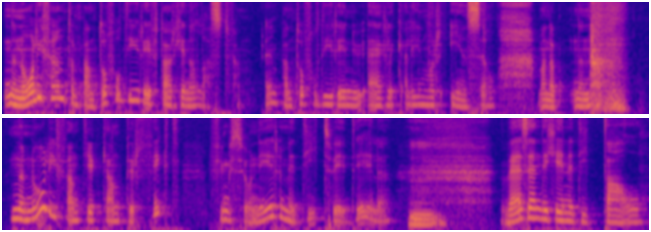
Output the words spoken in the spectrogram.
Een olifant, een pantoffeldier, heeft daar geen last van. Een pantoffeldier heeft nu eigenlijk alleen maar één cel. Maar een, een, een olifant die kan perfect functioneren met die twee delen. Mhm. Wij zijn degene die taal,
